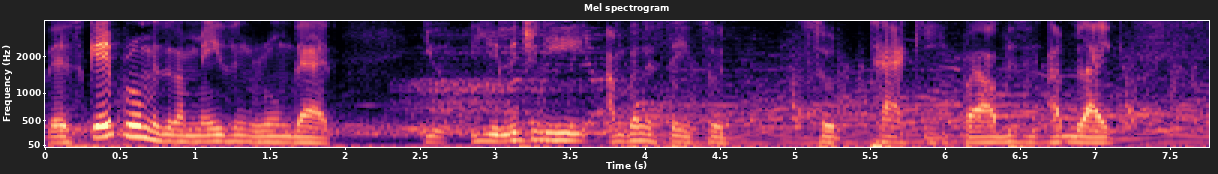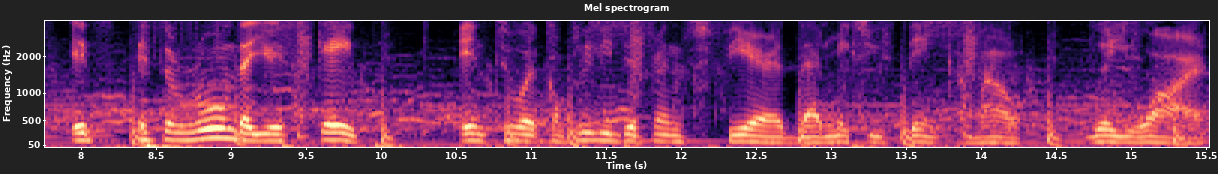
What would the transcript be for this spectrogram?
The escape room is an amazing room that you you literally i'm gonna say it's so so tacky but i'll be i'll be like it's it's a room that you escape into a completely different sphere that makes you think about where you are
